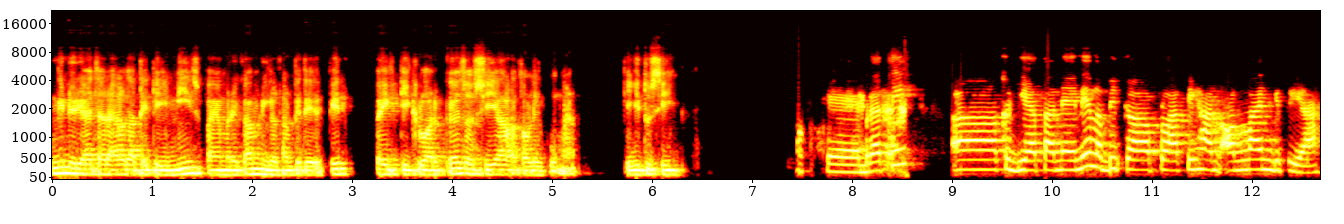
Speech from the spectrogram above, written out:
mungkin dari acara LKTD ini supaya mereka meninggalkan bad habit baik di keluarga, sosial atau lingkungan. Kayak gitu sih. Oke, berarti uh, kegiatannya ini lebih ke pelatihan online gitu ya?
